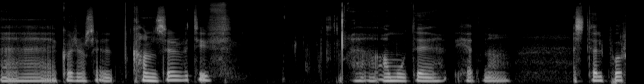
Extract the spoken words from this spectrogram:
segja konservatív uh, á múti hérna stelpur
